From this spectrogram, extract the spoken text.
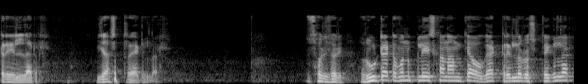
ट्रेलर या straggler sorry sorry root at one place का नाम क्या हो गया ट्रेलर और स्ट्रेगलर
